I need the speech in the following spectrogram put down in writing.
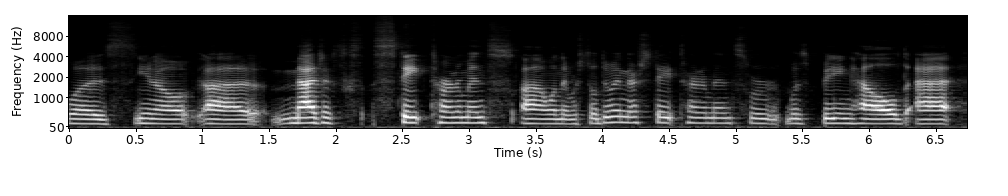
was, you know, uh, Magic's state tournaments, uh, when they were still doing their state tournaments, were, was being held at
